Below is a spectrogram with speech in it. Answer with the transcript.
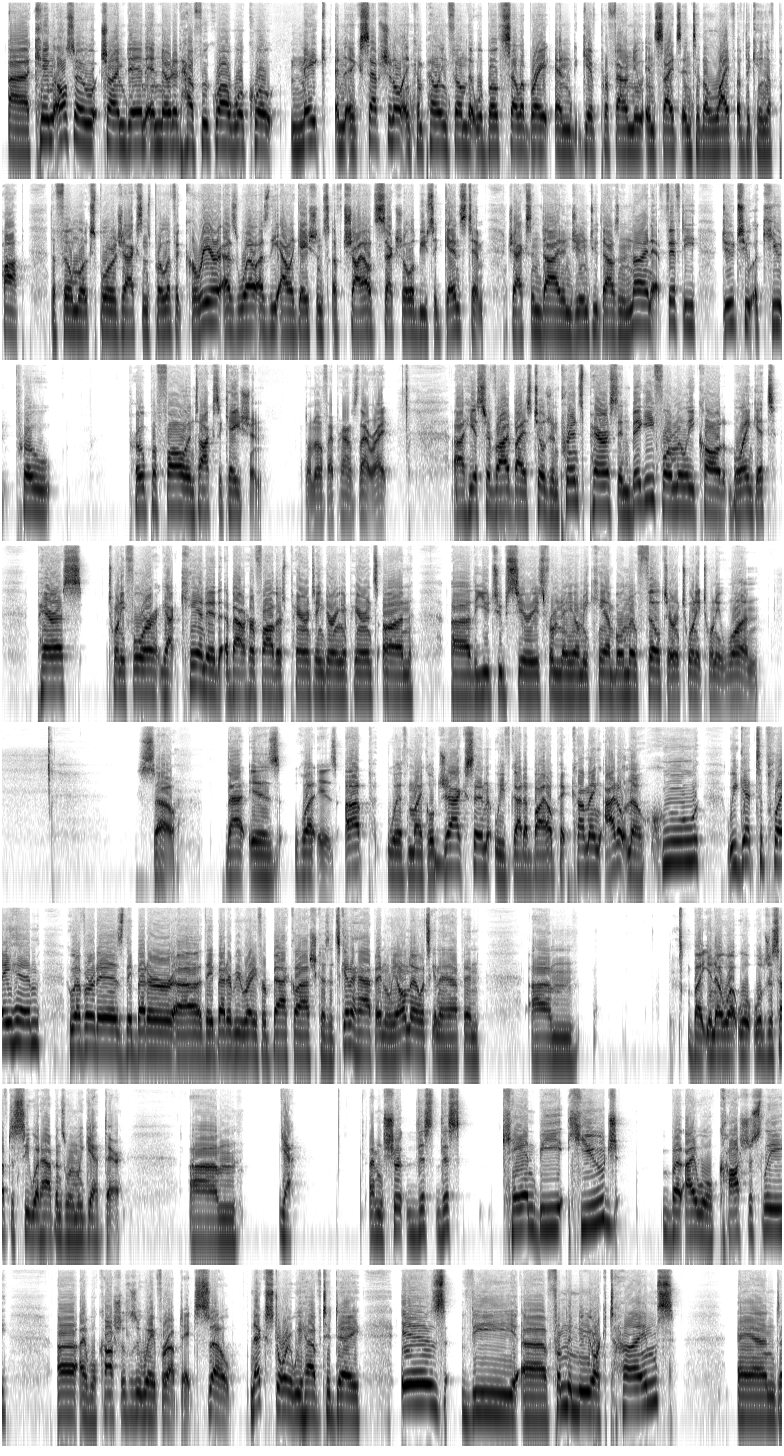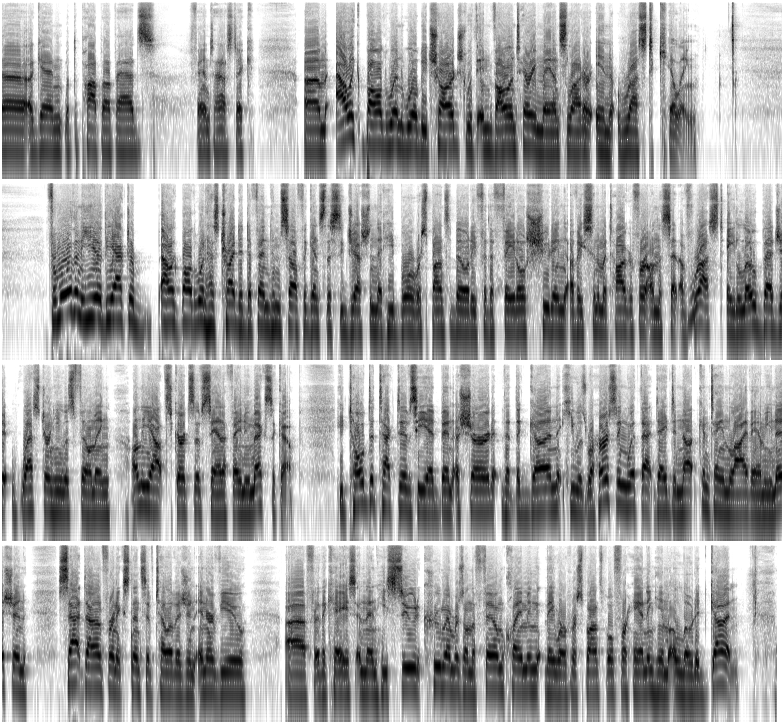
Uh, King also chimed in and noted how Fuqua will, quote, make an exceptional and compelling film that will both celebrate and give profound new insights into the life of the King of Pop. The film will explore Jackson's prolific career as well as the allegations of child sexual abuse against him. Jackson died in June 2009 at 50 due to acute pro, propofol intoxication. Don't know if I pronounced that right. Uh, he is survived by his children Prince, Paris, and Biggie, formerly called Blanket. Paris, 24, got candid about her father's parenting during appearance on uh, the YouTube series from Naomi Campbell, No Filter, in 2021. So, that is what is up with Michael Jackson. We've got a biopic coming. I don't know who we get to play him. Whoever it is, they better uh, they better be ready for backlash because it's gonna happen. We all know it's gonna happen. Um, but you know what? We'll, we'll just have to see what happens when we get there. Um, yeah, I'm sure this this can be huge, but I will cautiously uh, I will cautiously wait for updates. So next story we have today is the uh, from the New York Times, and uh, again with the pop up ads, fantastic. Um, Alec Baldwin will be charged with involuntary manslaughter in Rust killing. For more than a year, the actor Alec Baldwin has tried to defend himself against the suggestion that he bore responsibility for the fatal shooting of a cinematographer on the set of Rust, a low budget Western he was filming on the outskirts of Santa Fe, New Mexico. He told detectives he had been assured that the gun he was rehearsing with that day did not contain live ammunition, sat down for an extensive television interview uh, for the case, and then he sued crew members on the film, claiming they were responsible for handing him a loaded gun.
